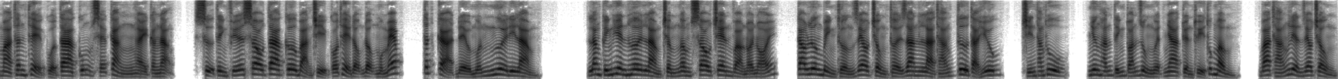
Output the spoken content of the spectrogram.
mà thân thể của ta cũng sẽ càng ngày càng nặng, sự tình phía sau ta cơ bản chỉ có thể động động một mép, tất cả đều muốn ngươi đi làm. Lăng kính hiên hơi làm trầm ngâm sau chen vào nói nói, cao lương bình thường gieo trồng thời gian là tháng 4 tả hưu, 9 tháng thu, nhưng hắn tính toán dùng nguyệt nha tuyển thủy thúc mầm, 3 tháng liền gieo trồng,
